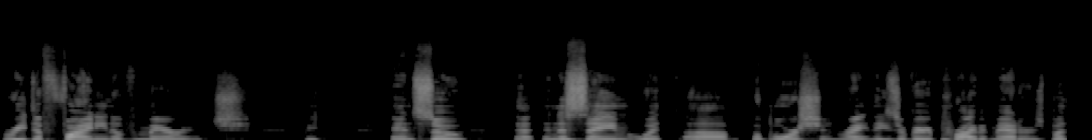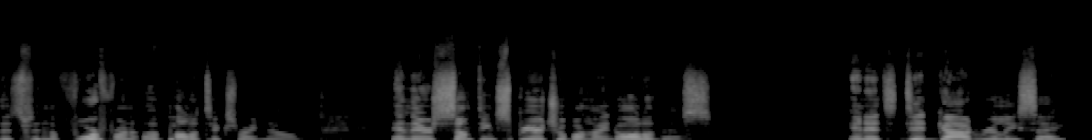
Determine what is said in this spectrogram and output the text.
redefining of marriage. Be- and so, uh, and the same with uh, abortion, right? These are very private matters, but it's in the forefront of politics right now. And there's something spiritual behind all of this. And it's, did God really say?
